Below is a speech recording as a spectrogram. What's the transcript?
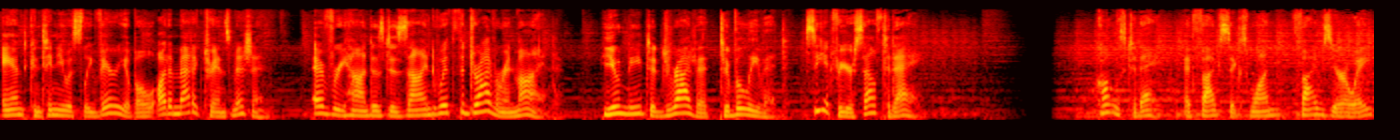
and continuously variable automatic transmission. Every Honda is designed with the driver in mind. You need to drive it to believe it. See it for yourself today. Call us today at 561 508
